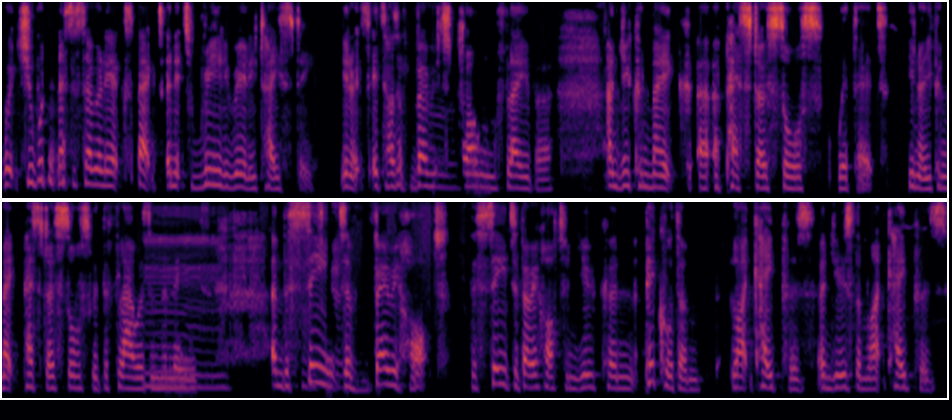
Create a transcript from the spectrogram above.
which you wouldn't necessarily expect, and it's really really tasty. You know, it has a very mm. strong flavour, and you can make a, a, pesto sauce with it. You know, you can make pesto sauce with the flowers and the leaves, mm. and the Sounds seeds good. are very hot. The seeds are very hot, and you can pickle them like capers and use them like capers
